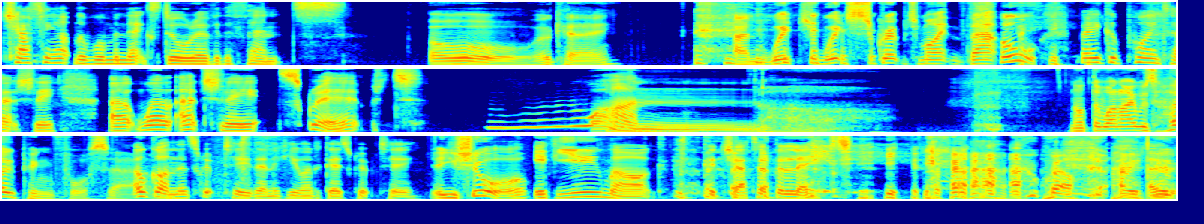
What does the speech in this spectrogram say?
Chatting up the woman next door over the fence. Oh, okay. And which which script might that? Oh, very good point, actually. Uh, well, actually, script one. Not the one I was hoping for, Sam. Oh, go on, then script two, then, if you want to go script two. Are you sure? If you, Mark, could chat up a lady. well, I mean,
